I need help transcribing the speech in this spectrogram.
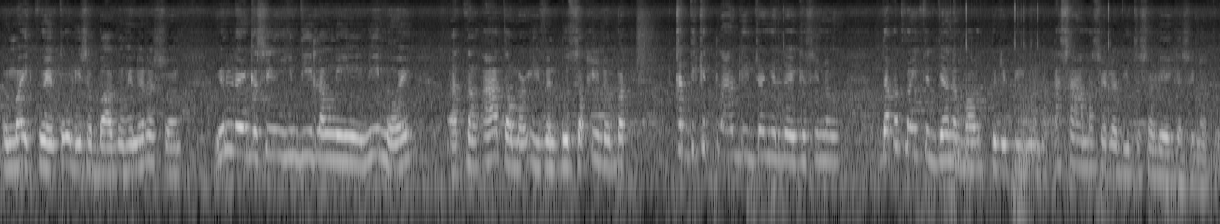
o maikwento uli sa bagong henerasyon, yung legacy hindi lang ni Ninoy at ng Atom or even Boots Aquino, but kadikit lagi dyan yung legacy ng dapat maintindihan ng bawat Pilipino na kasama sila dito sa legacy na to.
